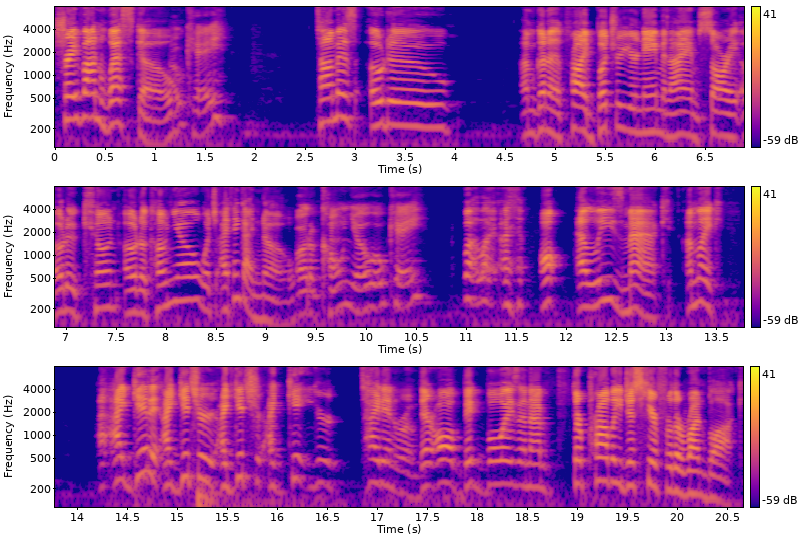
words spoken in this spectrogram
Trevon Wesco, okay. Thomas Odo. I'm gonna probably butcher your name, and I am sorry. Odo Odoconio, which I think I know, Otoconio, okay. but like I, Elise Mack. I'm like, I, I get it. I get your. I get your. I get your tight end room. They're all big boys, and I'm. They're probably just here for the run block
